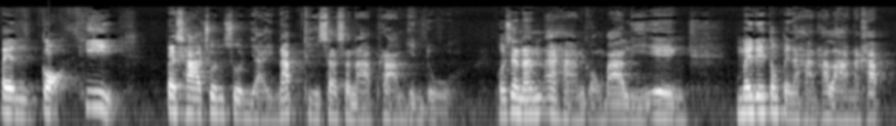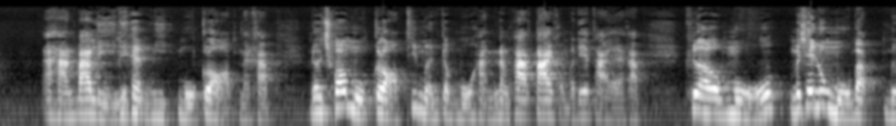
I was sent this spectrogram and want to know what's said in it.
เป็นเกาะที่ประชาชนส่วนใหญ่นับถือศาสนาพราหมณ์ฮินดู เพราะฉะนั้นอาหารของบาหลีเองไม่ได้ต้องเป็นอาหารฮาลาลนะครับ อาหารบาหลีเนี่ยมีหมูกรอบนะครับ โดยเฉพาะหมูกรอบที่เหมือนกับหมูหันทางภาคใต้ของประเทศไทยนะครับ คือเอาหมูไม่ใช่ลูกหมูแบบหมู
